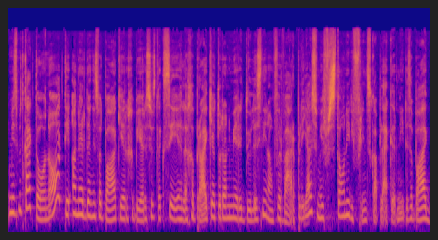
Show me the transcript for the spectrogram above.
Mens moet kyk daarna. Die ander ding is wat baie keer gebeur is soos ek sê, hulle gebruik jou tot dan nie meer 'n doel is nie, dan verwerp hulle jou. So mense verstaan nie die vriendskap lekker nie. Dis 'n baie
